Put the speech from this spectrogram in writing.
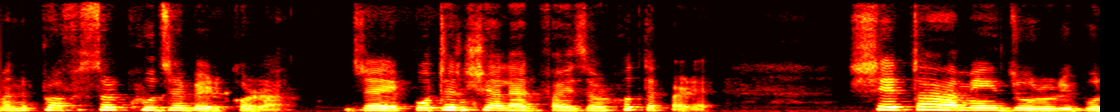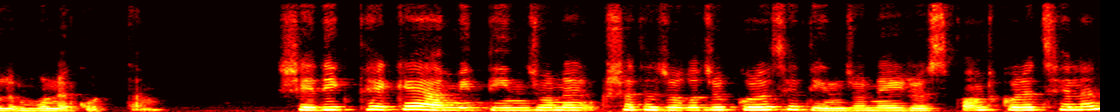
মানে প্রফেসর খুঁজে বের করা যে পোটেনশিয়াল অ্যাডভাইসর হতে পারে। সেটা আমি জরুরি বলে মনে করতাম। সেদিক থেকে আমি তিনজনের সাথে যোগাযোগ করেছি। তিনজনেই রেসপন্ড করেছিলেন।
